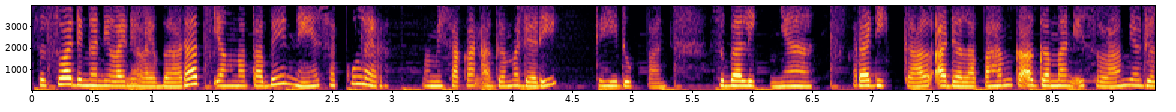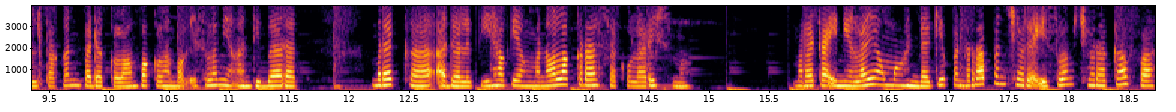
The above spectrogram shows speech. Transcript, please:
sesuai dengan nilai-nilai barat yang notabene sekuler, memisahkan agama dari kehidupan. Sebaliknya, radikal adalah paham keagamaan Islam yang diletakkan pada kelompok-kelompok Islam yang anti barat. Mereka adalah pihak yang menolak keras sekularisme. Mereka inilah yang menghendaki penerapan syariah Islam secara kafah,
